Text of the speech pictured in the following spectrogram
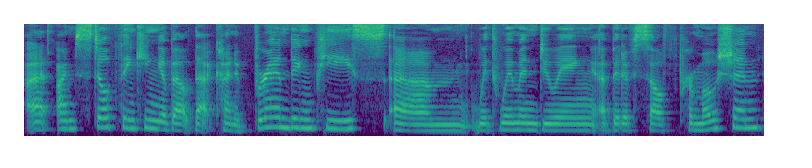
I, am still thinking about that kind of branding piece um, with women doing a bit of self promotion.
